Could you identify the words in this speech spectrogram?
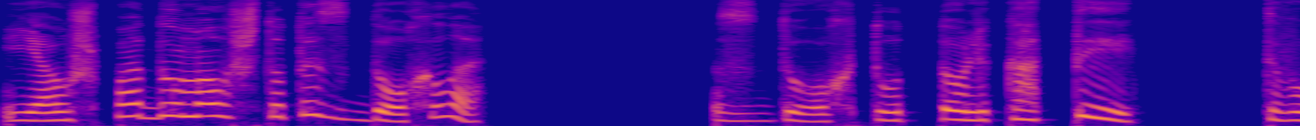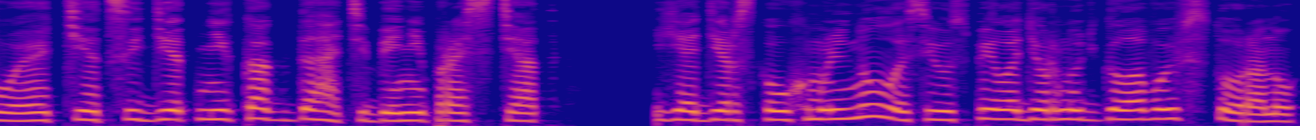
Я уж подумал, что ты сдохла. Сдох тут только ты. Твой отец и дед никогда тебе не простят. Я дерзко ухмыльнулась и успела дернуть головой в сторону.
